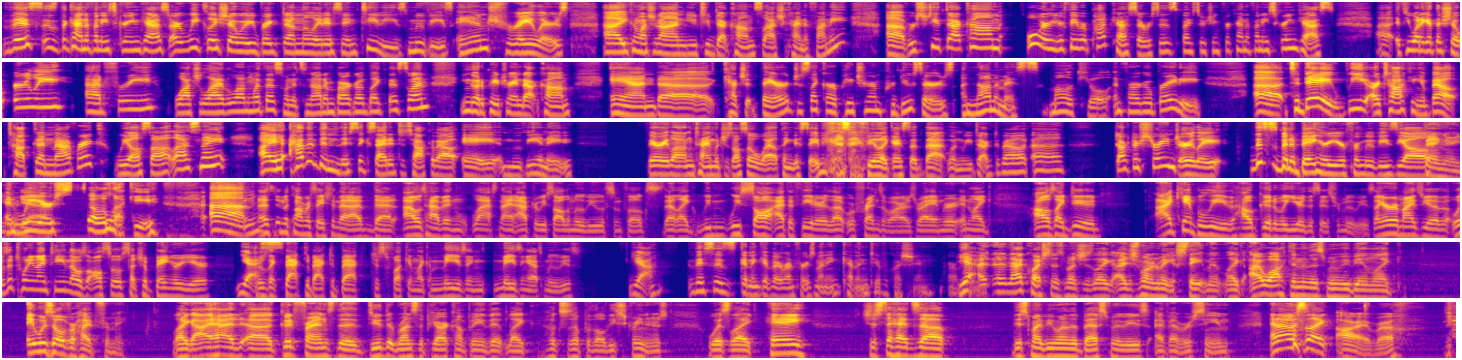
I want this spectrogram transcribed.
this is the kind of funny screencast, our weekly show where we break down the latest in TVs, movies, and trailers. Uh, you can watch it on youtube.com slash kind of funny, uh, roosterteeth.com, or your favorite podcast services by searching for kind of funny screencast. Uh, if you want to get the show early, ad free, watch live along with us when it's not embargoed like this one, you can go to patreon.com and uh, catch it there, just like our Patreon producers, Anonymous, Molecule, and Fargo Brady. Uh, today, we are talking about Top Gun Maverick. We all saw it last night. I haven't been this excited to talk about a movie in a very long time, which is also a wild thing to say because I feel like I said that when we talked about uh, Doctor Strange early. This has been a banger year for movies, y'all. Banger year. And we Yeah. are so lucky. Um, That's been the conversation that I that I was having last night after we saw the movie with some folks that like we we saw at the theater that were friends of ours, right? And we're and like I was like, dude, I can't believe how good of a year this is for movies. Like it reminds me of was it 2019? That was also such a banger year. yes. It was like back to back to back, just fucking like amazing, amazing ass movies. yeah. This is going to give it a run for his money. Kevin, do you have a question? or Yeah, and not question as much as like I just wanted to make a statement. Like I walked into this movie being like, it was overhyped for me. Like I had uh, good friends. The dude that runs the PR company that like hooks us up with all these screeners was like, "Hey, just a heads up, this might be one of the best movies I've ever seen." And I was like, "All right, bro."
